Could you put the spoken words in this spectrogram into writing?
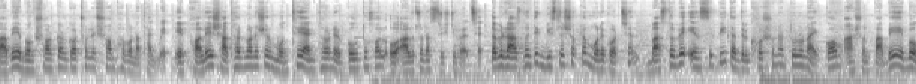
পাবে এবং সরকার গঠনের সম্ভাবনা থাকবে। এর ফলে সাধারণ মানুষের মধ্যে এক ধরনের কৌতূহল ও আলোচনা সৃষ্টি হয়েছে। তবে রাজনৈতিক বিশ্লেষকরা মনে করছেন, বাস্তবে এনসিপি তাদের ঘোষণার তুলনায় কম আসন পাবে এবং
